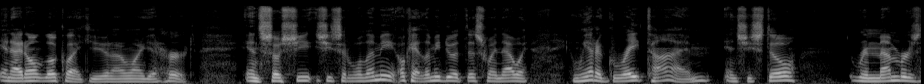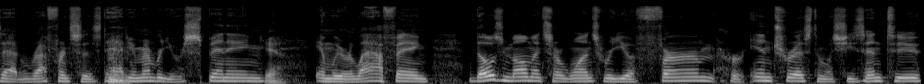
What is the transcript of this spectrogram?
And I don't look like you, and I don't want to get hurt. And so she she said, "Well, let me okay, let me do it this way and that way." And we had a great time. And she still remembers that and references, "Dad, mm. you remember you were spinning?" Yeah. and we were laughing. Those moments are ones where you affirm her interest and what she's into,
